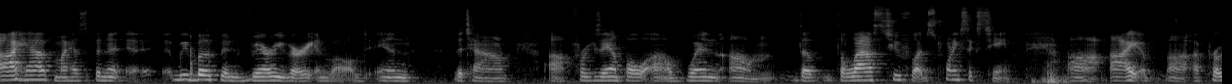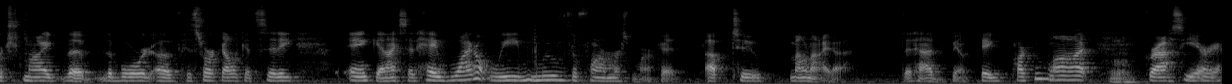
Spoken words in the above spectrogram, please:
I have my husband. Uh, we've both been very, very involved in the town. Uh, for example, uh, when um, the the last two floods, 2016, uh, I uh, approached my the the board of Historic Ellicott City, Inc. and I said, "Hey, why don't we move the farmers market up to Mount Ida?" that had you know big parking lot, grassy area.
